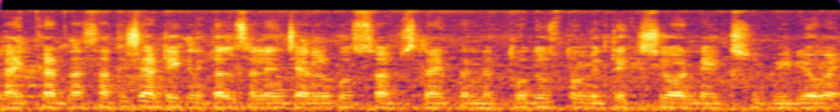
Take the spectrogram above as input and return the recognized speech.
लाइक करना, साथ ही साथ टेक्निकल सलेन चैनल को सब्सक्राइब करना। तो दोस्तों, मिलते किसी और नेक्स्ट वीडियो में।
